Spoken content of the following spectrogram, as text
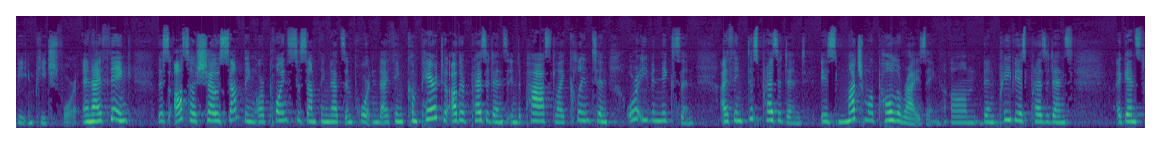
be impeached for. And I think this also shows something or points to something that's important. I think compared to other presidents in the past, like Clinton or even Nixon, I think this president is much more polarizing um, than previous presidents against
